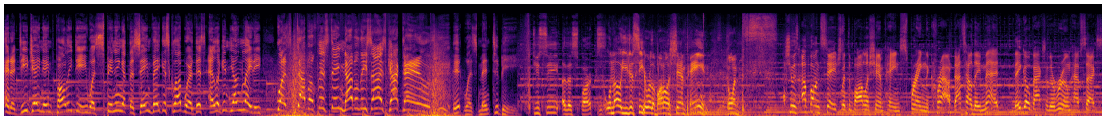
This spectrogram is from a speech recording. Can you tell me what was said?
and a DJ named Pauly D was spinning at the same Vegas club where this elegant young lady was double fisting novelty sized cocktails. It was meant to be. Do you see uh, the sparks? Well, no, you just see her with a bottle of champagne going. She was up on stage with the bottle of champagne spraying the crowd. That's how they met. They go back to their room, have sex.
